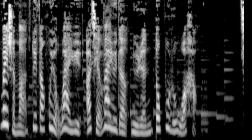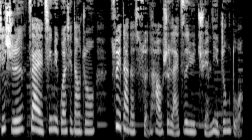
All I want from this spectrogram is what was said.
为什么对方会有外遇，而且外遇的女人都不如我好？其实，在亲密关系当中，最大的损耗是来自于权力争夺。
